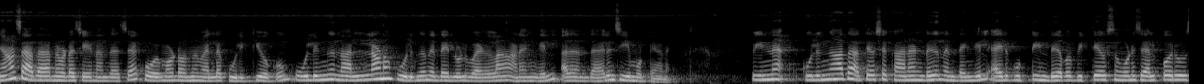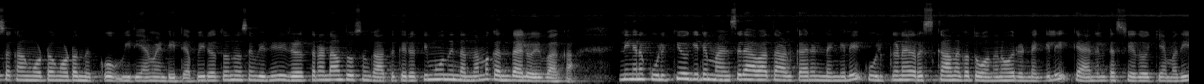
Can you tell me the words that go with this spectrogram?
ഞാൻ സാധാരണ ഇവിടെ ചെയ്യണം എന്താ വെച്ചാൽ കോഴിമുട്ട ഒന്ന് മെല്ലെ കുലുക്കി വെക്കും. കുലുങ്ങ് നല്ലോണം കുലുങ്ങുന്നുണ്ടെങ്കിൽ വെള്ളമാണെങ്കിൽ അതെന്തായാലും ചീമുട്ടയാണ്. പിന്നെ കുലുങ്ങാതെ അത്യാവശ്യം കനണ്ട് എന്നുണ്ടെങ്കിൽ അതിൽ കുട്ടിയുണ്ട് അപ്പോൾ പിറ്റേ ദിവസം കൂടി ചിലപ്പോൾ ഒരു ദിവസമൊക്കെ അങ്ങോട്ടും ഇങ്ങോട്ടും നിൽക്കും വിരിയാൻ വേണ്ടിയിട്ട് അപ്പോൾ ഇരുപത്തൊന്ന് ദിവസം വിരിഞ്ഞ് ഇരുപത്തിരണ്ടാമത്തെ ദിവസം കാത്തുക്ക് ഇരുപത്തിമൂന്നിന്റെ നമുക്ക് എന്തായാലും ഒഴിവാക്കാം. ഇനി ഇങ്ങനെ കുലുക്കി നോക്കിയിട്ട് മനസ്സിലാവാത്ത ആൾക്കാരുണ്ടെങ്കിൽ കുലുക്കണ റിസ്ക് ആണെന്നൊക്കെ തോന്നണവരുണ്ടെങ്കിൽ ക്യാൻഡിൽ ടെസ്റ്റ് ചെയ്ത് നോക്കിയാൽ മതി.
